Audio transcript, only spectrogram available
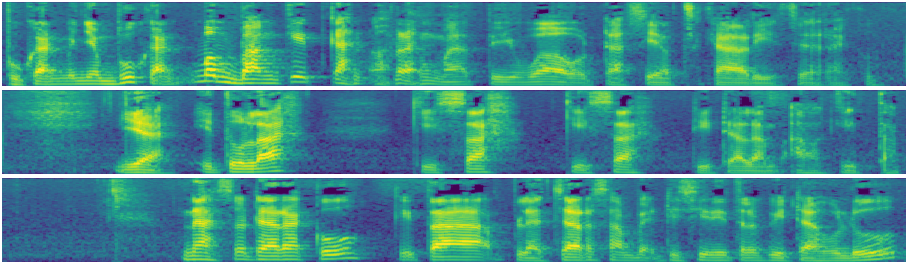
bukan menyembuhkan, membangkitkan orang mati. Wow, dahsyat sekali, saudaraku. Ya, itulah kisah-kisah di dalam Alkitab. Nah, saudaraku, kita belajar sampai di sini terlebih dahulu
